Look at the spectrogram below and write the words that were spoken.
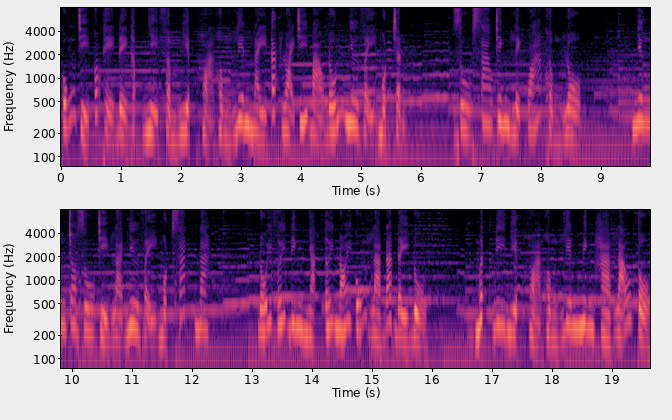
Cũng chỉ có thể để thập nhị phẩm nghiệp hỏa hồng liên này các loại trí bảo đốn như vậy một trận. Dù sao trinh lệ quá khổng lồ, Nhưng cho dù chỉ là như vậy một sát na, Đối với Đinh Nhạc tới nói cũng là đã đầy đủ. Mất đi nghiệp hỏa hồng liên minh hà lão tổ.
